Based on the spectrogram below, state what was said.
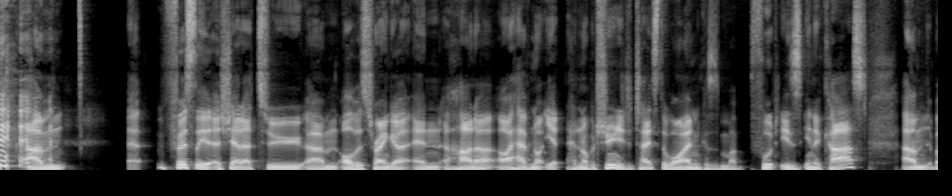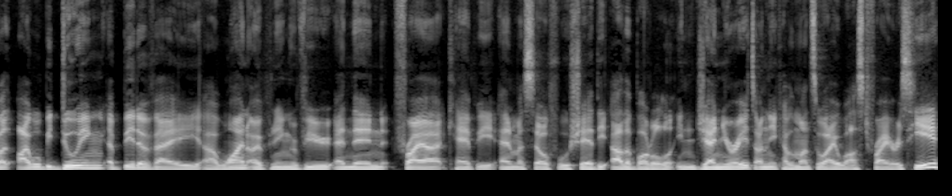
um, firstly, a shout out to um, Oliver Stranger and Hana. I have not yet had an opportunity to taste the wine because my foot is in a cast. Um, but I will be doing a bit of a uh, wine opening review, and then Freya, Campy, and myself will share the other bottle in January. It's only a couple of months away whilst Freya is here.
